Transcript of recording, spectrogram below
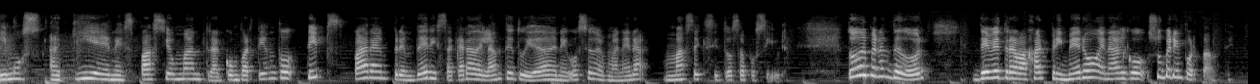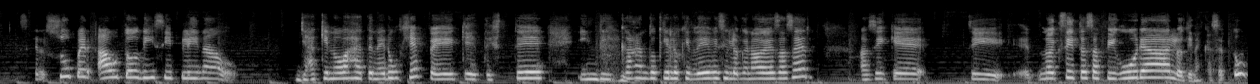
Seguimos aquí en Espacio Mantra compartiendo tips para emprender y sacar adelante tu idea de negocio de manera más exitosa posible. Todo emprendedor debe trabajar primero en algo súper importante, ser súper autodisciplinado, ya que no vas a tener un jefe que te esté indicando qué es lo que debes y lo que no debes hacer. Así que si no existe esa figura, lo tienes que hacer tú.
